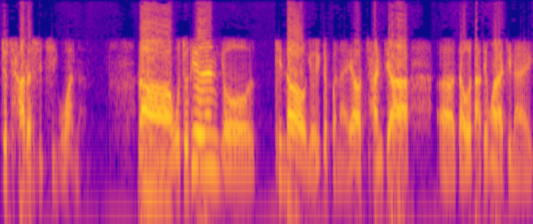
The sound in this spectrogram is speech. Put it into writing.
就差了十几万了。那我昨天有听到有一个本来要参加，呃，打我打电话来进来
